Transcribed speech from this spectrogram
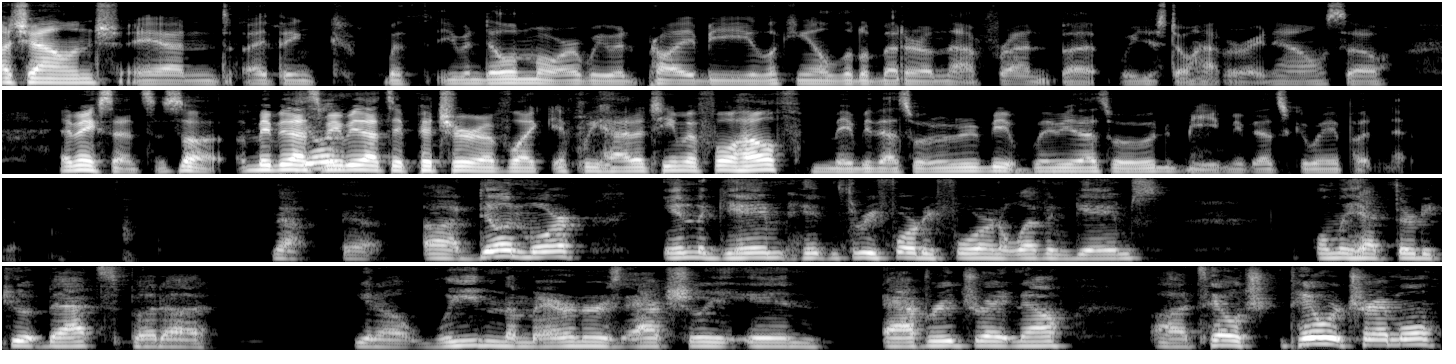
a challenge, and I think with even Dylan Moore, we would probably be looking a little better on that front, but we just don't have it right now. So it makes sense. So maybe that's maybe that's a picture of like if we had a team at full health, maybe that's what it would be. Maybe that's what it would be. Maybe that's a good way of putting it. Yeah, yeah. Uh, Dylan Moore in the game hitting 344 in 11 games, only had 32 at bats, but uh, you know, leading the Mariners actually in average right now. Uh, Taylor, Taylor Trammell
